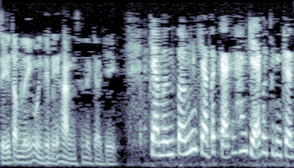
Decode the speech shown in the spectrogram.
sĩ tâm lý Nguyễn Thị Mỹ Hạnh. Xin được chào chị. Chào Minh Tuấn chào tất cả các khán giả của chương trình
